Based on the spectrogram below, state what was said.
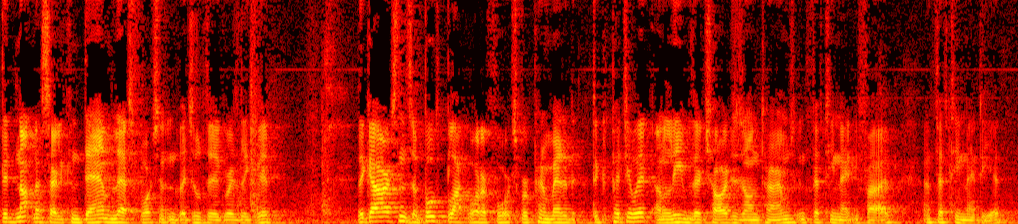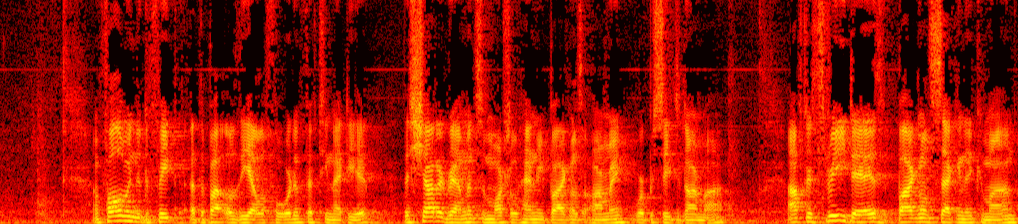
did not necessarily condemn less fortunate individuals to a grisly fate. The garrisons of both Blackwater forts were permitted to capitulate and leave their charges on terms in 1595 and 1598. And following the defeat at the Battle of the Yellow Ford in 1598, the shattered remnants of Marshal Henry Bagnall's army were besieged in Armagh. After three days, Bagnall's second in command,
